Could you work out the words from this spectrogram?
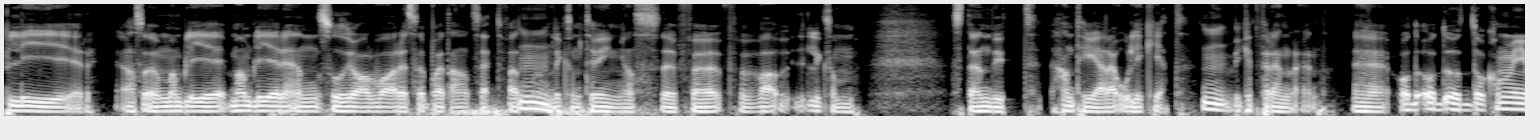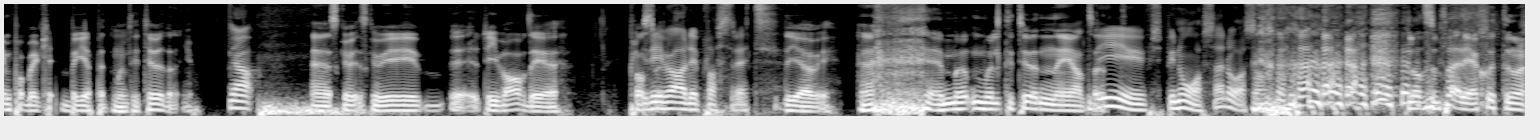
blir, alltså man blir, man blir en social varelse på ett annat sätt för att Mm. man liksom tvingas för, för va- liksom ständigt hantera olikhet, Mm. vilket förändrar en. Eh, och, och då, då kommer vi in på beg- begreppet multituden. Ju. Ja, Eh, ska, vi, ska vi eh, riva av det plåstret? riva av det plåstret. Det gör vi. Mu- Multituden är alltså... Det är ju Spinoza då som Låt oss börja 1700.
